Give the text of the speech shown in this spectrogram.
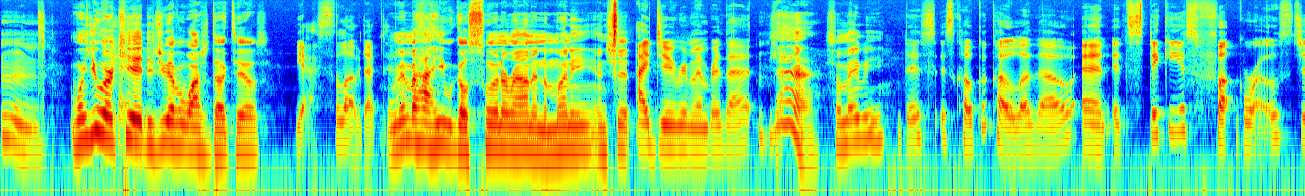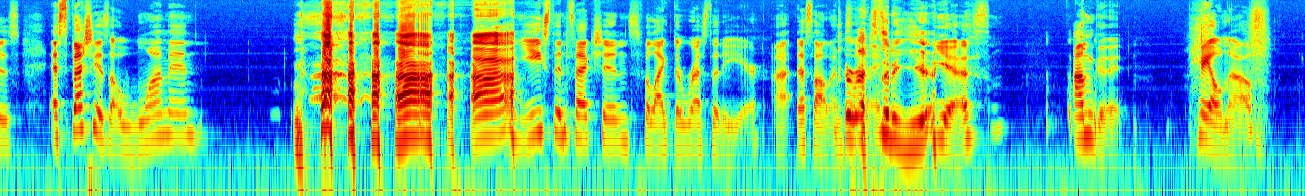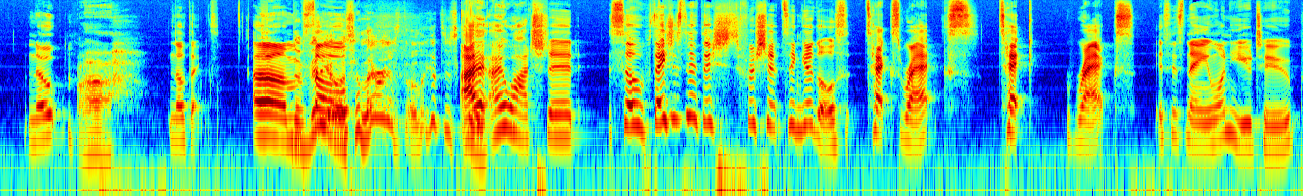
mm, When you were a kid, did you ever watch DuckTales? yes, love DuckTales. Remember how he would go swimming around in the money and shit? I do remember that. Yeah. So maybe. This is Coca Cola though, and it's sticky as fuck gross. Just especially as a woman, yeast infections for like the rest of the year. I, that's all I'm the saying. rest of the year. Yes. I'm good. Hell no. Nope. Ah, No thanks. Um the video so is hilarious though. Look at this kid. I, I watched it. So they just did this for shits and giggles. TechRax. Tech Rex is his name on YouTube.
